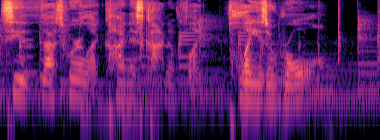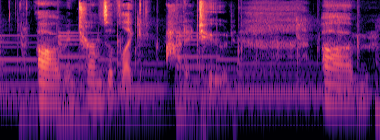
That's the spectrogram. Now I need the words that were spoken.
see that's where like kindness kind of like plays a role um, in terms of like attitude. Um,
